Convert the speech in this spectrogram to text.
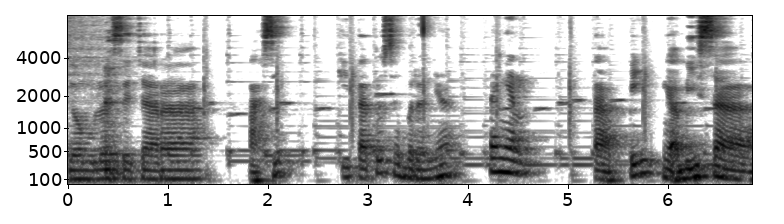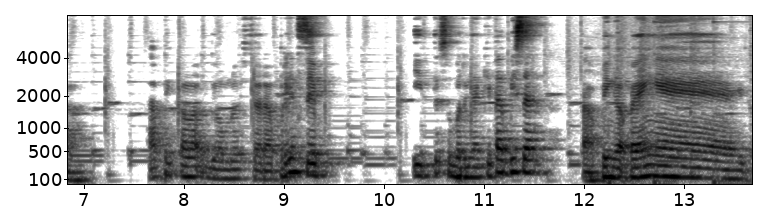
jomblo secara nasib kita tuh sebenarnya pengen tapi nggak bisa. Tapi kalau jomblo secara prinsip itu sebenarnya kita bisa tapi nggak pengen. Gitu.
